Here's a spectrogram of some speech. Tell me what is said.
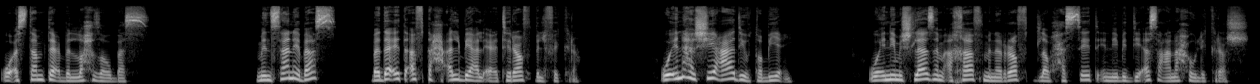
وأستمتع باللحظة وبس. من سنة بس بدأت أفتح قلبي على الاعتراف بالفكرة. وإنها شي عادي وطبيعي. وإني مش لازم أخاف من الرفض لو حسيت إني بدي أسعى نحو الكرش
